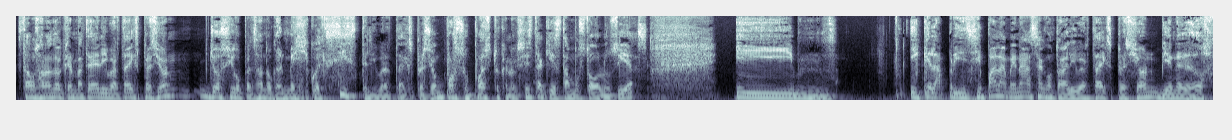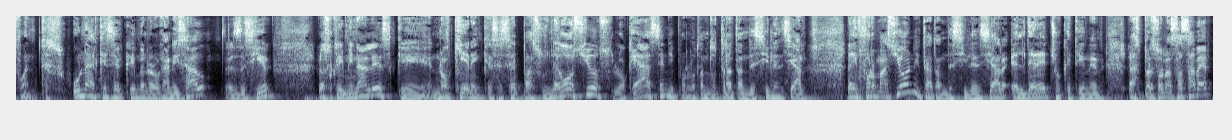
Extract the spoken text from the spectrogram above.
estamos hablando de que en materia de libertad de expresión, yo sigo pensando que en México existe libertad de expresión, por supuesto que lo existe, aquí estamos todos los días. Y y que la principal amenaza contra la libertad de expresión viene de dos fuentes. Una que es el crimen organizado, es decir, los criminales que no quieren que se sepa sus negocios, lo que hacen y por lo tanto tratan de silenciar la información y tratan de silenciar el derecho que tienen las personas a saber,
